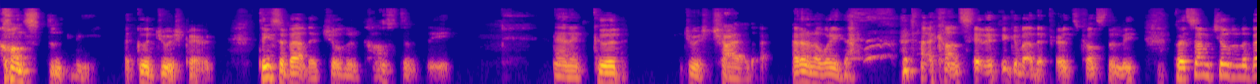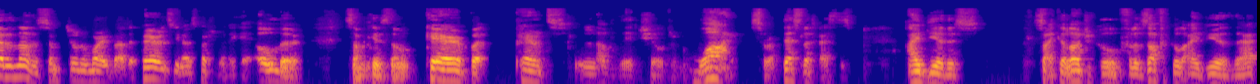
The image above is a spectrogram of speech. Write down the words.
constantly. A good Jewish parent thinks about their children constantly. And a good Jewish child, I don't know what he does. I can't say they think about their parents constantly, but some children are better than others. Some children worry about their parents, you know, especially when they get older. Some kids don't care, but parents love their children. Why? So Rav has this idea, this psychological, philosophical idea that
